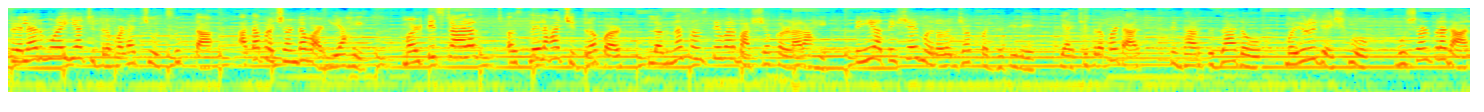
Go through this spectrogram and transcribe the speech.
ट्रेलरमुळे या चित्रपटाची उत्सुकता आता प्रचंड वाढली आहे. मल्टीस्टारर असलेला हा चित्रपट लग्न संस्थेवर भाष्य करणार आहे. तेही अतिशय मनोरंजक पद्धतीने. या चित्रपटात सिद्धार्थ जाधव मयुरी देशमुख भूषण प्रधान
